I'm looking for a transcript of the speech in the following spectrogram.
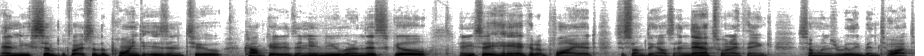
and you simplify. So the point isn't too complicated. And you, you learn this skill and you say, hey, I could apply it to something else. And that's when I think someone's really been taught.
